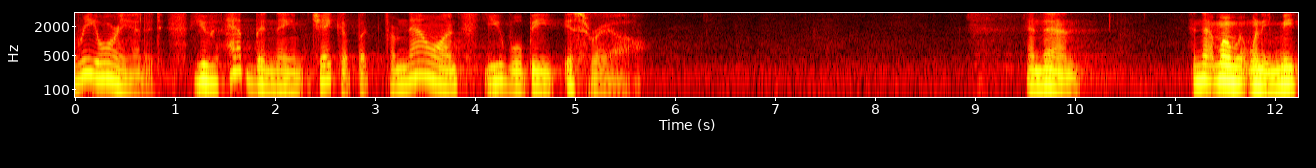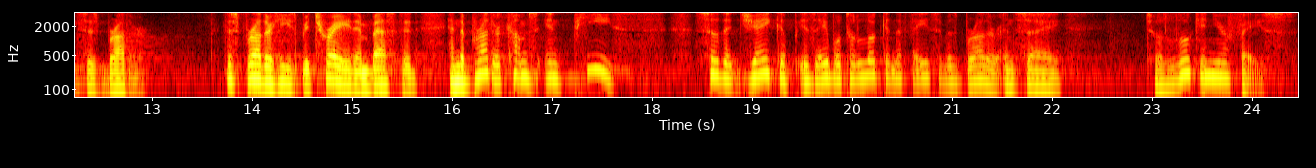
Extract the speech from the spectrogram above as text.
reoriented. You have been named Jacob, but from now on, you will be Israel. And then in that moment when he meets his brother. This brother he's betrayed and bested, and the brother comes in peace so that Jacob is able to look in the face of his brother and say, To look in your face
